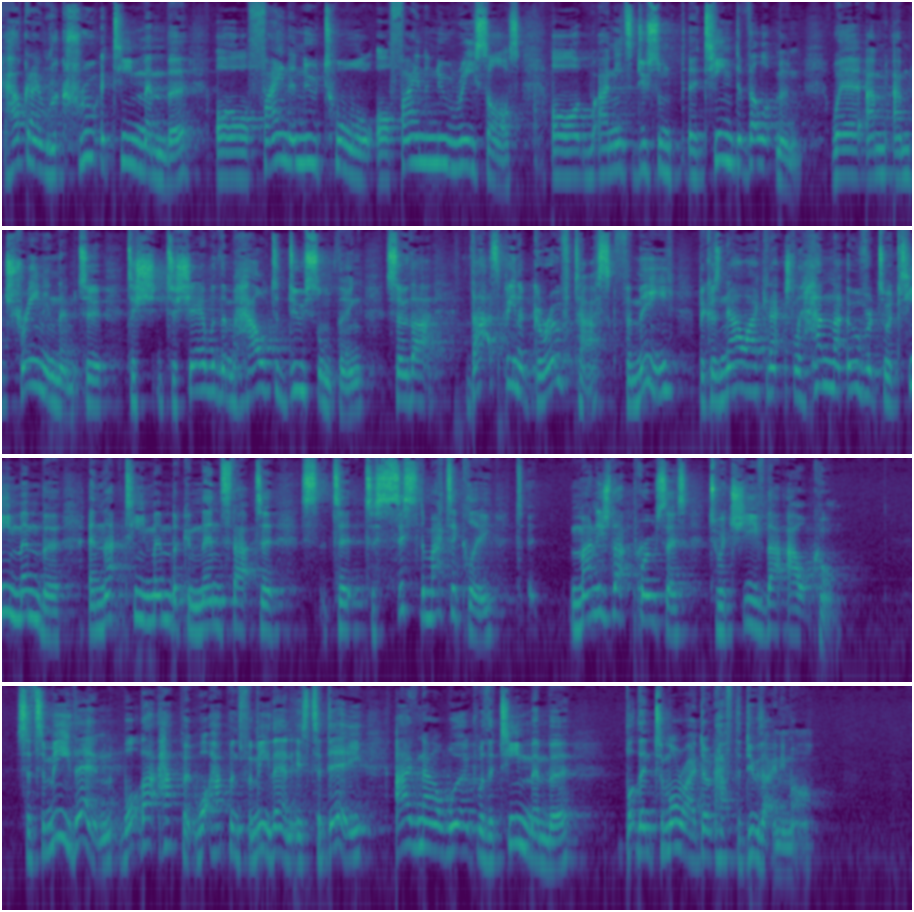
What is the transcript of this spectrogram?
how can I recruit a team member or find a new tool or find a new resource or I need to do some uh, team development where I'm, I'm training them to to, sh- to share with them how to do something so that that's been a growth task for me because now I can actually hand that over to a team member and that team member can then start to to, to systematically manage that process to achieve that outcome. So to me, then what that happened, what happens for me then is today I've now worked with a team member, but then tomorrow I don't have to do that anymore.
